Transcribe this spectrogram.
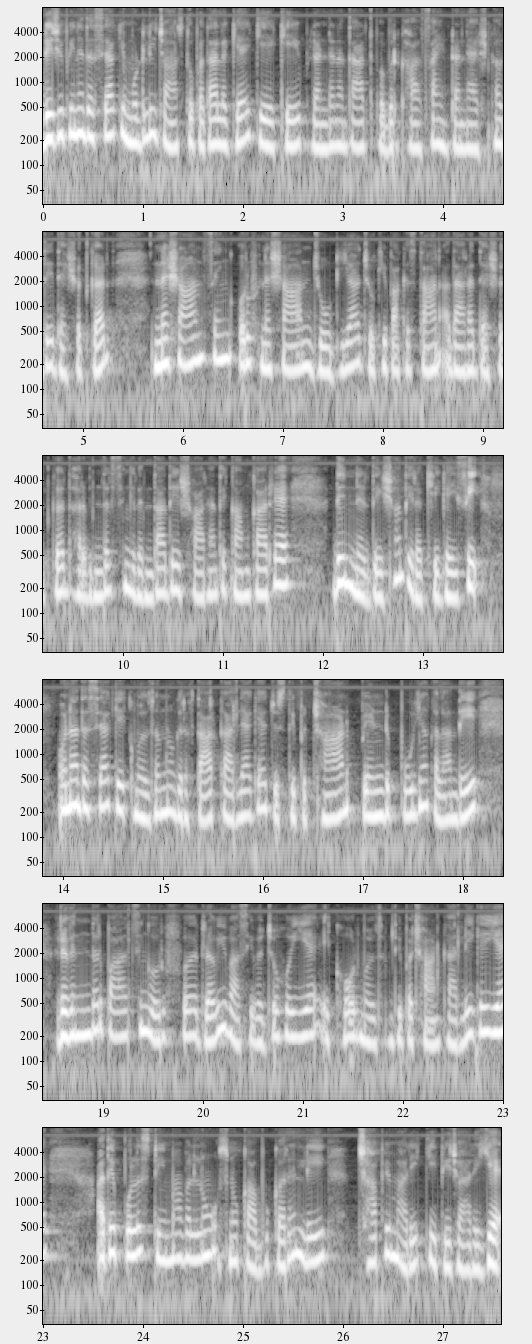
ਡੀਜੀਪੀ ਨੇ ਦੱਸਿਆ ਕਿ ਮੁੱਢਲੀ ਜਾਂਚ ਤੋਂ ਪਤਾ ਲੱਗਿਆ ਕਿ ਇਹ ਖੇਪ ਲੰਡਨ ਅਧਾਰਤ ਬੱਬਰ ਖਾਲਸਾ ਇੰਟਰਨੈਸ਼ਨਲ ਦੇ ਦਹਿਸ਼ਤਗਰਦ ਨਿਸ਼ਾਨ ਸਿੰਘ ਉਰਫ ਨਿਸ਼ਾਨ ਜੋਡੀਆ, ਜੋ ਕਿ ਪਾਕਿਸਤਾਨ ਅਧਾਰਤ ਦਹਿਸ਼ਤਗਰਦ ਹਰਵਿੰਦਰ ਸਿੰਘ ਰਿੰਦਾ ਦੇ ਇਸ਼ਾਰਿਆਂ ਤੇ ਕੰਮ ਕਰ ਰਿਹਾ ਹੈ, ਦੇ ਨਿਰਦੇਸ਼ਾਂ ਤੇ ਰੱਖੀ ਗਈ ਸੀ। ਉਨ੍ਹਾਂ ਦੱਸਿਆ ਕਿ ਇੱਕ ਮੁਲਜ਼ਮ ਨੂੰ ਗ੍ਰਿਫਤਾਰ ਕਰ ਲਿਆ ਗਿਆ ਜਿਸ ਦੀ ਪਛਾਣ ਪਿੰਡ ਪੂਰੀਆਂ ਕਲਾਂ ਦੇ ਰਵਿੰਦਰਪਾਲ ਸਿੰਘ ਉਰਫ ਰਵੀ ਵਾਸੀ ਵਜੋਂ ਹੋਈ ਹੈ। ਇੱਕ ਹੋਰ ਮੁਲਜ਼ਮ ਦੀ ਪਛਾਣ ਕਰ ਲਈ ਗਈ ਹੈ। ਅਤੇ ਪੁਲਿਸ ਟੀਮਾਂ ਵੱਲੋਂ ਉਸ ਨੂੰ ਕਾਬੂ ਕਰਨ ਲਈ ਛਾਪੇਮਾਰੀ ਕੀਤੀ ਜਾ ਰਹੀ ਹੈ।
